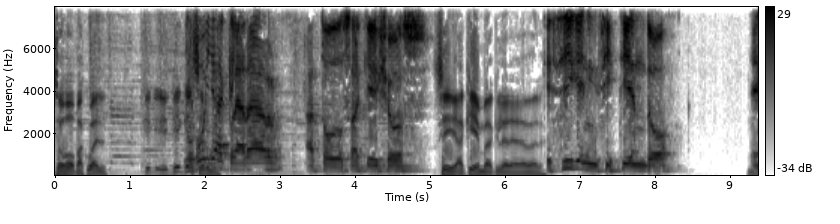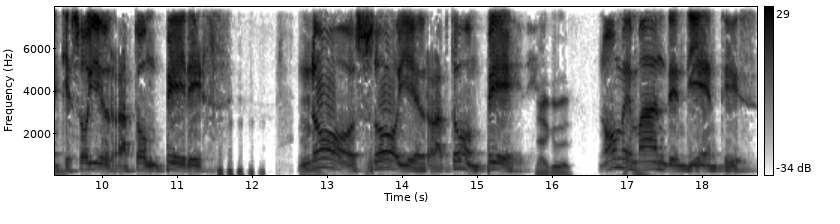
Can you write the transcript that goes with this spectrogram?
sos vos, Pascual. ¿Qué, qué, voy a aclarar a todos aquellos Sí, ¿a quién va a aclarar? A ver. que siguen insistiendo en que soy el ratón Pérez. No soy el ratón Pérez. Nada que ver. No me manden dientes.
